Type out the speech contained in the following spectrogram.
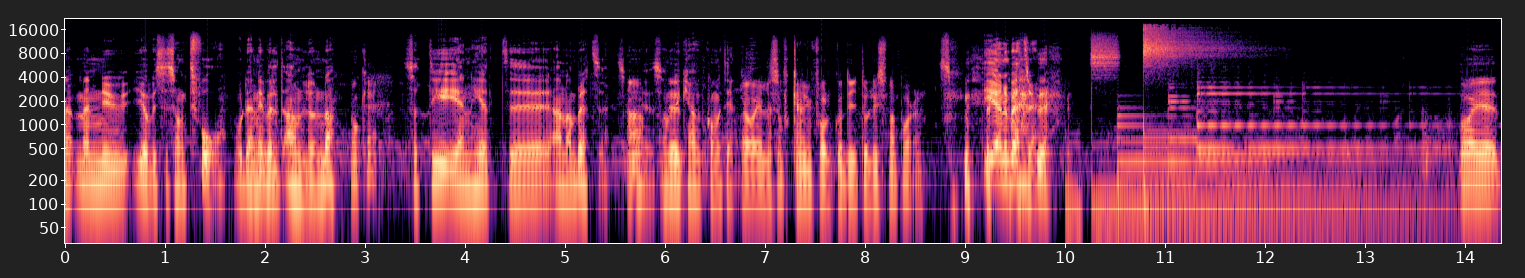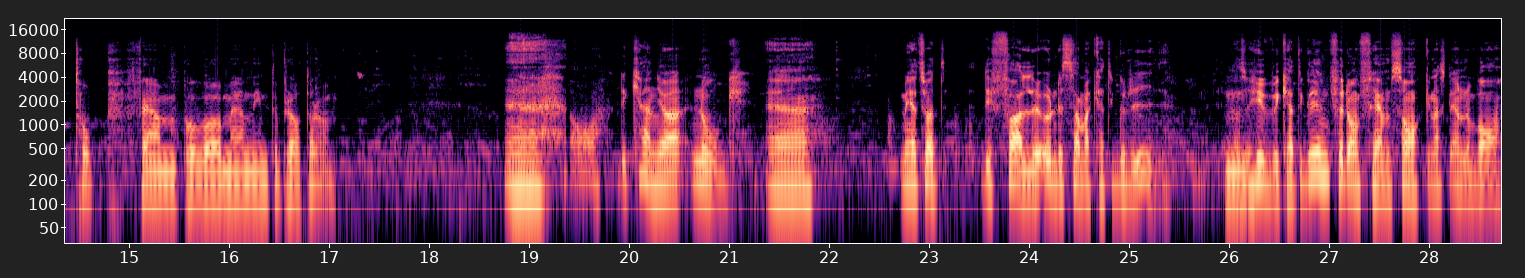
eh, men nu gör vi säsong två och den är Mm. väldigt annorlunda. Okej. Så det är en helt eh, annan berättelse som, Ja, som det- vi kanske kommer till. Ja, eller så kan ju folk gå dit och lyssna på den. Det är ännu bättre. Vad är topp fem på vad män inte pratar om? Eh, ja, det kan jag nog. Eh, men jag tror att det faller under samma kategori. Mm. Alltså huvudkategorin för de fem sakerna skulle ändå vara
